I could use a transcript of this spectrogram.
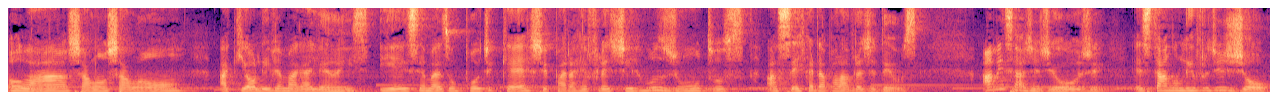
Olá, Shalom Shalom. Aqui é Olivia Magalhães e esse é mais um podcast para refletirmos juntos acerca da palavra de Deus. A mensagem de hoje está no livro de Jó,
